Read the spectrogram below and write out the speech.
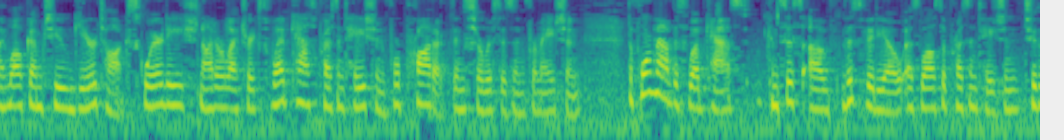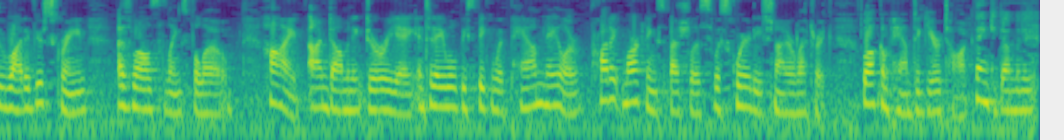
and welcome to Gear Talk, Square D Schneider Electric's webcast presentation for product and services information. The format of this webcast consists of this video as well as the presentation to the right of your screen as well as the links below. Hi, I'm Dominique Durier and today we'll be speaking with Pam Naylor, Product Marketing Specialist with Square D Schneider Electric. Welcome Pam to Gear Talk. Thank you, Dominique.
